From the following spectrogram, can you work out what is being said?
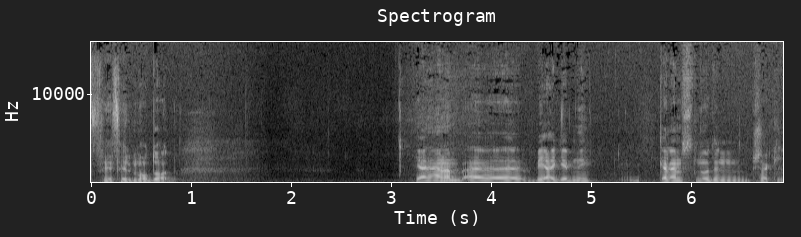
في الموضوع ده؟ يعني أنا آه، بيعجبني كلام سنودن بشكل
